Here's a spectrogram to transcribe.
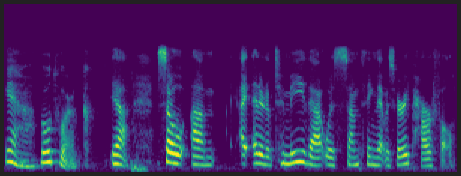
Yeah, both work. Yeah. So um, I, I, don't know. To me, that was something that was very powerful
